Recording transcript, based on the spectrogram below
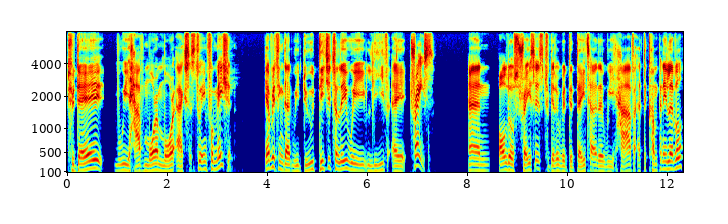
Today, we have more and more access to information. Everything that we do digitally, we leave a trace. And all those traces, together with the data that we have at the company level,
